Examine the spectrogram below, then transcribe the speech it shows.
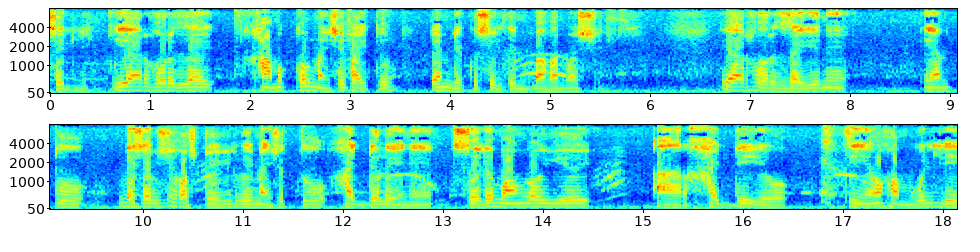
চলি ইয়ার পরে যাই হামকল মানুষে ফাইতো পেমলেকো চলতেন বাবান মাসিল ইয়ার পরে যাই এনে ইয়ান তো বেশা বেশি কষ্ট হয়ে মানুষের তো খাদ্য লই এনে চলে মঙ্গ আর খাদ্যও তিও হম করলে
